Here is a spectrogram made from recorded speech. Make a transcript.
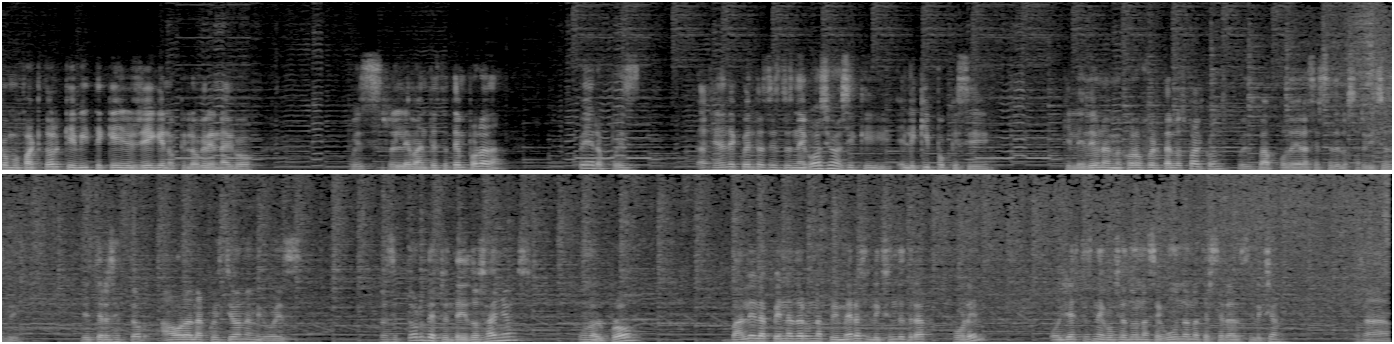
como factor que evite que ellos lleguen o que logren algo pues relevante esta temporada. Pero pues al final de cuentas esto es negocio, así que el equipo que se que le dé una mejor oferta a los Falcons, pues va a poder hacerse de los servicios de, de este receptor. Ahora la cuestión, amigo, es receptor de 32 años, uno al pro. ¿Vale la pena dar una primera selección de draft por él? ¿O ya estás negociando una segunda, una tercera selección? O sea,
